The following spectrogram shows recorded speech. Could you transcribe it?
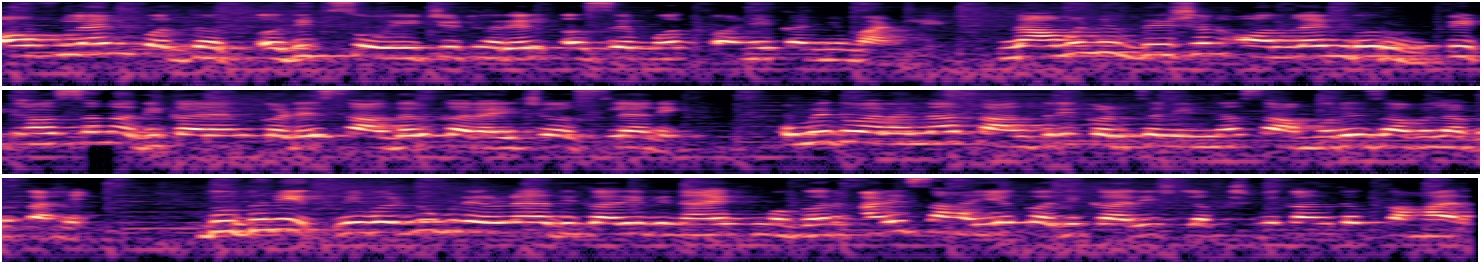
ऑफलाईन पद्धत अधिक सोयीची ठरेल असे मत अनेकांनी मांडले. नामनिर्देशन ऑनलाईन भरून पीठासन अधिकाऱ्यांकडे सादर करायचे असल्याने उमेदवारांना तांत्रिक अडचणींना सामोरे जावं लागत आहे. दुधनीत निवडणूक निर्णय अधिकारी विनायक मगर आणि सहाय्यक अधिकारी लक्ष्मीकांत कहार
